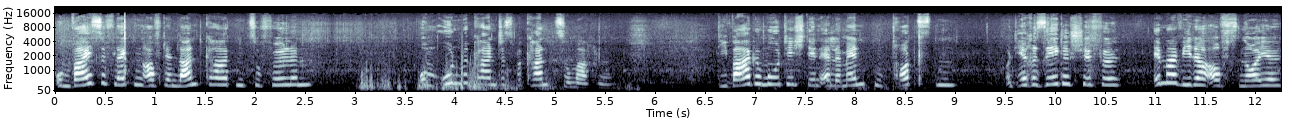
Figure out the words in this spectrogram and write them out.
um weiße Flecken auf den Landkarten zu füllen, um Unbekanntes bekannt zu machen die wagemutig den Elementen trotzten und ihre Segelschiffe immer wieder aufs Neue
